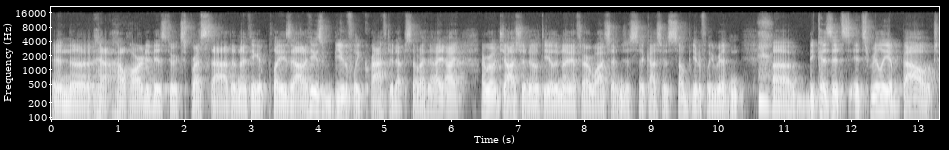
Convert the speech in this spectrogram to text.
and uh, how, how, hard it is to express that. And I think it plays out. I think it's a beautifully crafted episode. I, I, I wrote Josh a note the other night after I watched it and just said, "Gosh, it's so beautifully written," uh, because it's it's really about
